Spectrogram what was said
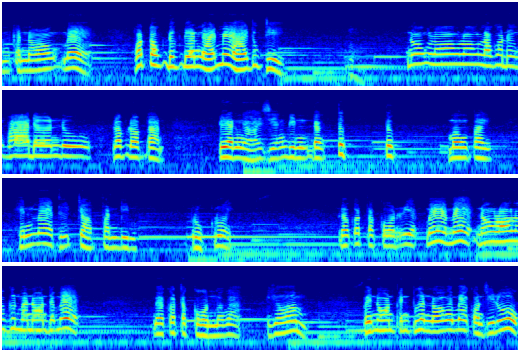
นกับน้องแม่พอตกดึกเดือนหงายแม่หายทุกที น้องร้องร้องเราก็เดินพาเดินดูรอบๆบบ้านเดือนหงายเสียงดินดังตึกตึกมองไปเห็นแม่ถือจอบฟันดิน ปลูกกล้วย แล้วก็ตะโกนเรียก แม่แม่น้องร้องแล้วขึ้นมานอนเถอะแม่ แม่ก็ตะโกนมาว่ายอม ไปนอนเป็นเพื่อนน้องให้แม่ก่อนสิลูก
